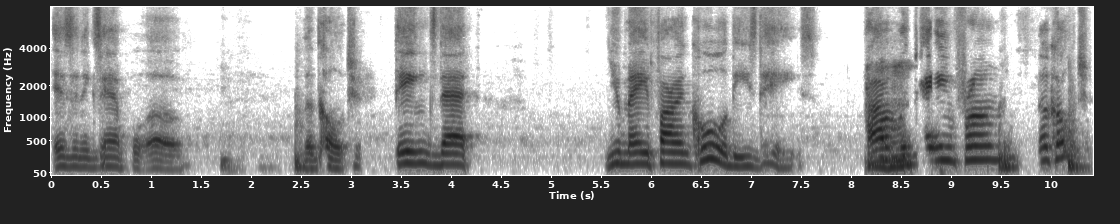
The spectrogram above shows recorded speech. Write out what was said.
Is an example of the culture. Things that you may find cool these days probably mm-hmm. came from the culture.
